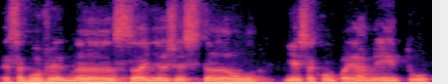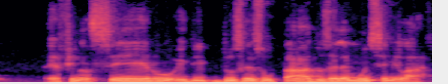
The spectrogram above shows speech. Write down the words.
essa governança e a gestão e esse acompanhamento é, financeiro e de, dos resultados, ele é muito similar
